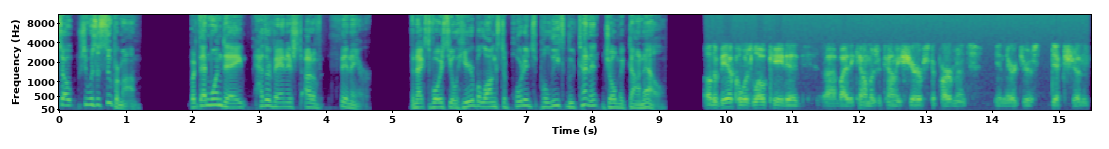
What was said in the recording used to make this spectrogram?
So she was a super mom. But then one day, Heather vanished out of thin air. The next voice you'll hear belongs to Portage Police Lieutenant Joe McDonnell. Well, the vehicle was located uh, by the Kalamazoo County Sheriff's Department in their jurisdiction,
